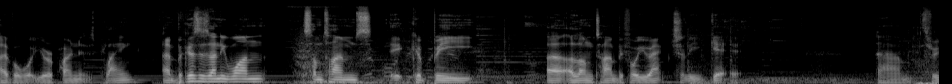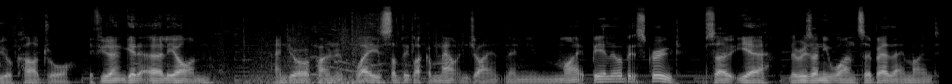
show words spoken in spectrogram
over what your opponent is playing. And because there's only one, sometimes it could be uh, a long time before you actually get it um, through your card draw. If you don't get it early on, and your opponent plays something like a mountain giant, then you might be a little bit screwed. So yeah, there is only one, so bear that in mind.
